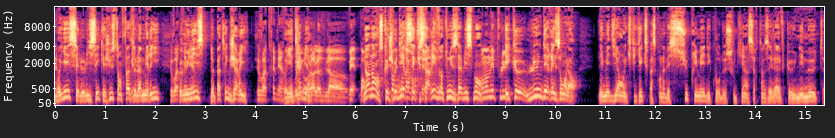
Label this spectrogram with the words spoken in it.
voyez, c'est le lycée qui est juste en face de la mairie communiste de Patrick Jarry. Je vois très bien. Vous voyez très bien. non, non, ce que je veux dire, c'est que ça arrive dans tous les établissements. On n'en est plus. Et que l'une des raisons, alors, les médias ont expliqué que c'est parce qu'on avait supprimé des cours de soutien à certains élèves qu'une émeute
